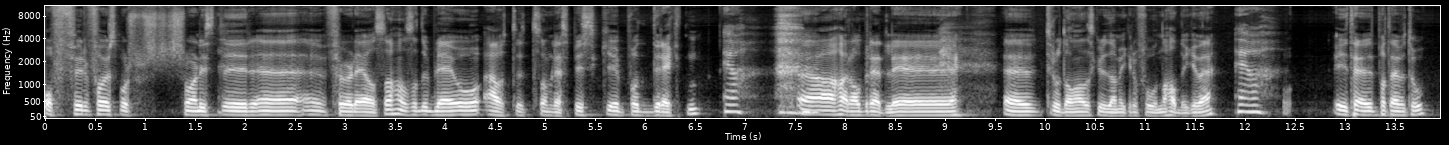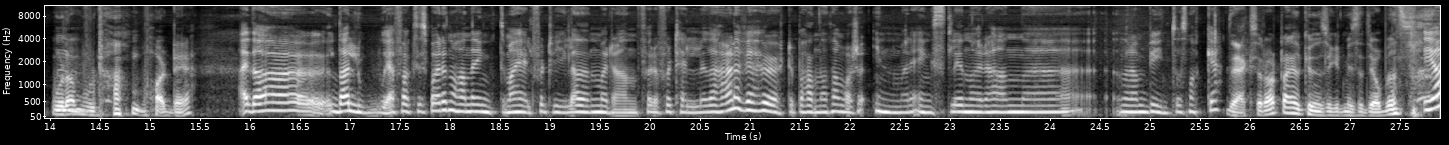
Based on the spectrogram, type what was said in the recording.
offer for sportsjournalister eh, før det også. Altså, du ble jo outet som lesbisk på direkten. Ja. Harald Bredli eh, trodde han hadde skrudd av mikrofonen og hadde ikke det. ja. I TV, på TV 2. Hvordan, hvordan var det? Nei, da, da lo jeg faktisk bare når han ringte meg helt fortvila den morgenen for å fortelle det her. Da. For jeg hørte på han at han var så innmari engstelig når han, eh, når han begynte å snakke. Det er ikke så rart. Han kunne sikkert mistet jobben. Så. Ja,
